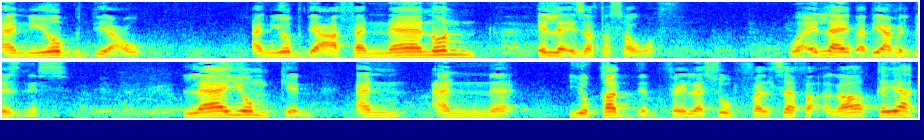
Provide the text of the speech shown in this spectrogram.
أن يبدع أن يبدع فنان إلا إذا تصوف وإلا هيبقى بيعمل بيزنس لا يمكن أن أن يقدم فيلسوف فلسفة راقية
